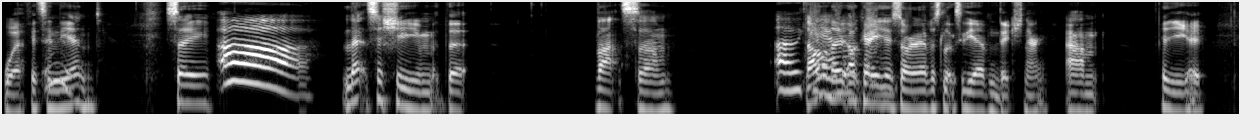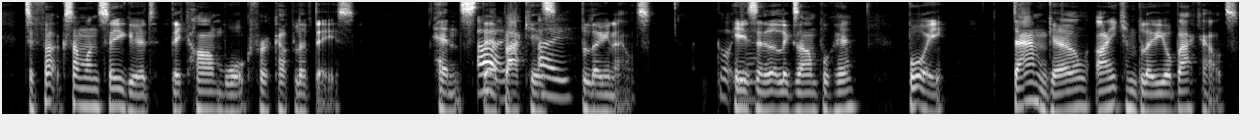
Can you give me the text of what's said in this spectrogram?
worth it in the end. So Ah. let's assume that that's um okay. Oh no, okay, yeah, sorry, I just looked at the Urban Dictionary. Um here you go. To fuck someone so good they can't walk for a couple of days. Hence their Oh, back is oh. blown out. Got Here's ya. a little example here. Boy, damn girl, I can blow your back out.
